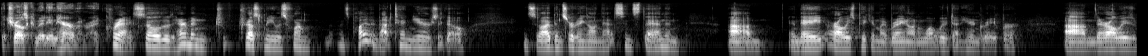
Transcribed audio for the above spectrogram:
the Trails Committee in Herriman, right? Correct. So the Herriman Tr- Trails Committee was formed, it's probably been about ten years ago. And so I've been serving on that since then, and, um, and they are always picking my brain on what we've done here in Draper. Um, they're always,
